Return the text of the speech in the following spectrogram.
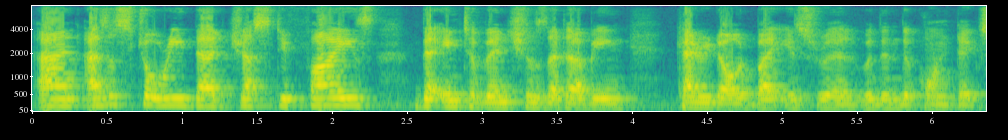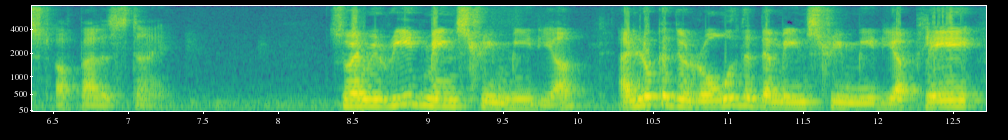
and as a story that justifies the interventions that are being carried out by Israel within the context of Palestine. So when we read mainstream media and look at the role that the mainstream media play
